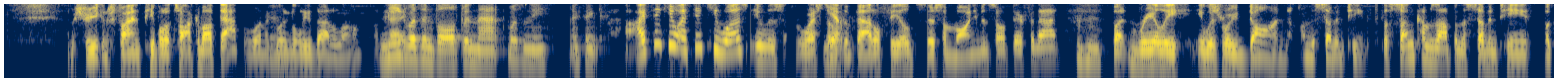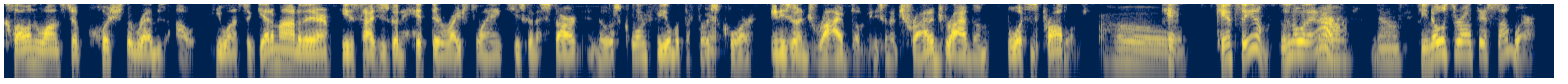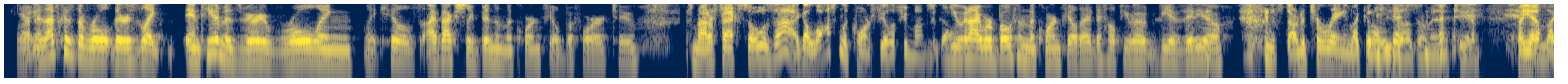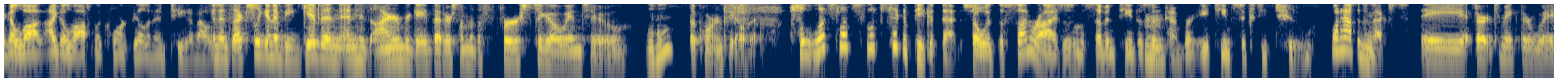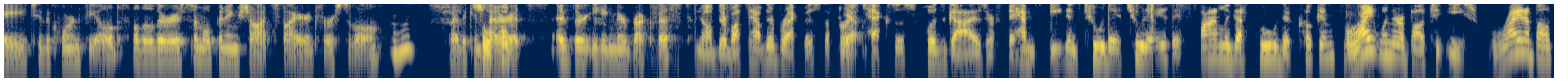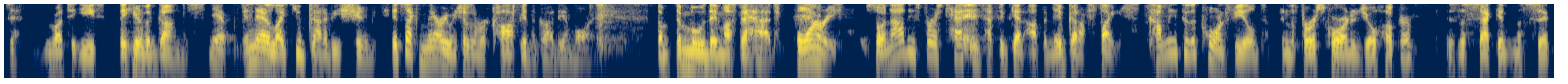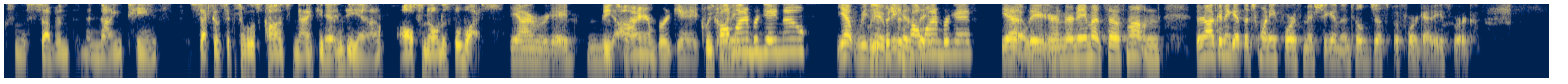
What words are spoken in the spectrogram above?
I'm sure you can find people to talk about that, but we're not Yeah. going to leave that alone. Okay? Meade was involved in that, wasn't he? I think. I think he, I think he was. It was west of Yeah. the battlefields. There's some monuments out there for that, Mhm. but really, it was really dawn on the 17th. The sun comes up on the 17th. McClellan wants to push the Rebs out. He wants to get them out of there. He decides he's going to hit their right flank. He's going to start in Miller's Cornfield with the First Corps, and he's going to drive them. He's going to try to drive them. But what's his problem? Oh. Can't Can't see them. Doesn't know where they are. No, no. He knows they're out there somewhere. Yeah, right? and that's because the roll there's like Antietam is very rolling like hills. I've actually been in the cornfield before too. As a matter of fact, so was I. I got lost in the cornfield a few months ago. You and I were both in the cornfield. I had to help you out via video. and it started to rain like it always does when I'm in Antietam. But yes, Um, I got lost. I got lost in the cornfield in Antietam. I was and it's actually going to be Gibbon and his Iron Brigade that are some of the first to go into Mhm. the cornfield. so let's let's let's take a peek at that. So the sun rises on the 17th of Mhm. September, 1862. What happens next? They start to make their way to the cornfield, although there is some opening shots fired first of all Mhm. by the So as Confederates as they're eating their breakfast. You know they're about to have their breakfast. The first Texas Hoods guys are they haven't eaten in two day, two days. They finally got food. They're cooking. Right when they're about to eat, right about to about to eat, they hear the guns. Yep. And they're like, "You've got to be shitting me!" It's like Mary when she doesn't have her coffee in the goddamn morning. The, the mood they must have had. Ornery. So now these first Texans have to get up and they've got to fight. Coming through the cornfield in the first corps under Joe Hooker is the second and the sixth and the seventh and the nineteenth. Second, sixth of Wisconsin, nineteenth Yep. Indiana, also known as the what? The Iron Brigade. The Iron Brigade. Can we call them 20. Iron Brigade now? Yep, we we do. officially call they- Iron Brigade? Yeah, Yeah, they earned their name at South Mountain. They're not going to get the 24th Michigan until just before Gettysburg.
